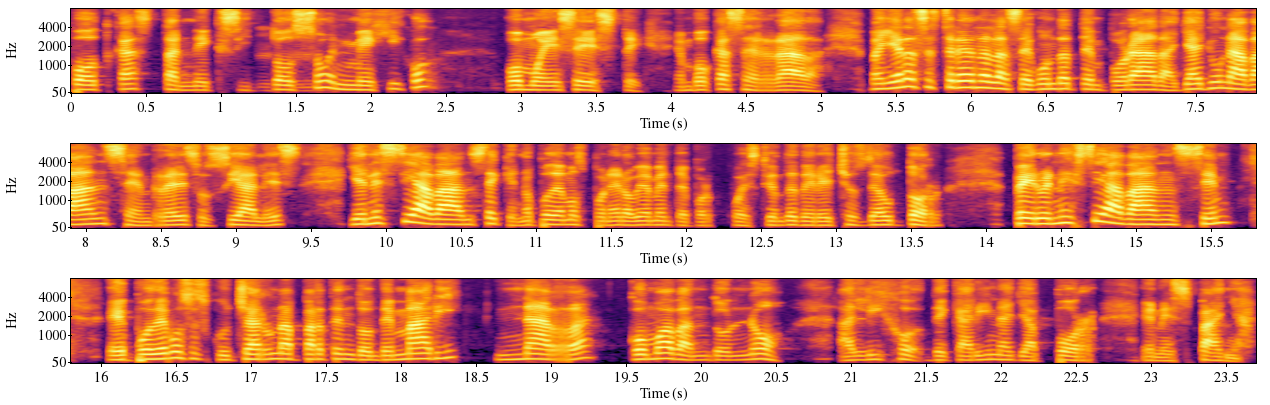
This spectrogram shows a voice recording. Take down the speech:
podcast tan exitoso en México como es este, en boca cerrada. Mañana se estrena la segunda temporada, ya hay un avance en redes sociales y en ese avance, que no podemos poner obviamente por cuestión de derechos de autor, pero en ese avance eh, podemos escuchar una parte en donde Mari narra cómo abandonó al hijo de Karina Yapor en España.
